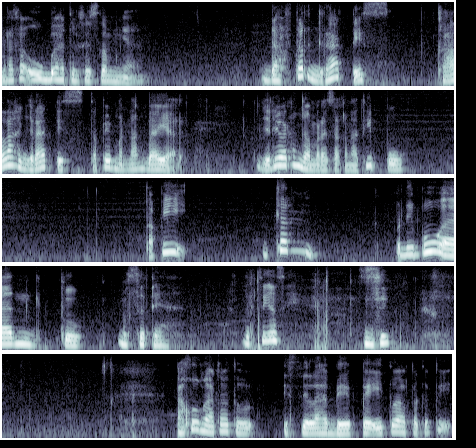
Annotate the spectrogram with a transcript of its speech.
mereka ubah tuh sistemnya. Daftar gratis kalah gratis tapi menang bayar. Jadi orang nggak merasa kena tipu. Tapi kan penipuan gitu. Maksudnya. Ngerti gak sih? Aku nggak tahu tuh istilah BP itu apa? Tapi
